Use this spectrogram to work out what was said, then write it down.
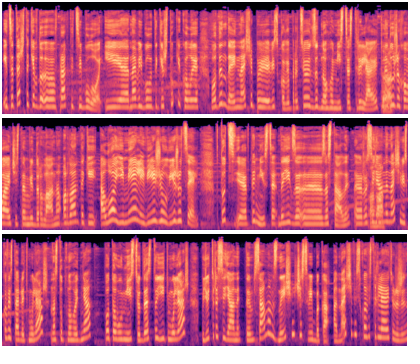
І це теж таке в, в практиці було. І навіть були такі штуки, коли в один день наші е, військові працюють з одного місця, стріляють, не дуже ховаючись там від Орлана. Орлан такий: Алло, Ємелі, віжу, віжу цель. В ту е, в те місце, де їх е, застали, е, росіяни, наші військові ставлять муляж наступного дня. По тому місцю, де стоїть муляж, б'ють росіяни, тим самим знищуючи свій БК. А наші військові стріляють уже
